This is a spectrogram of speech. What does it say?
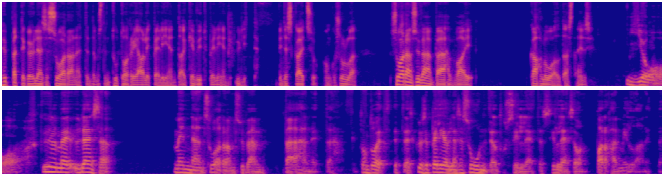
hyppättekö yleensä suoraan näiden tämmöisten tutoriaalipelien tai kevytpelien ylittä? Mites Kaitsu, onko sulla suoraan syvään päähän vai kahlualtaasta ensin? Joo, kyllä me yleensä mennään suoraan syvään päähän, että tuntuu, että, että kyllä se peli on yleensä suunniteltu silleen, että silleen se on parhaimmillaan, että,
